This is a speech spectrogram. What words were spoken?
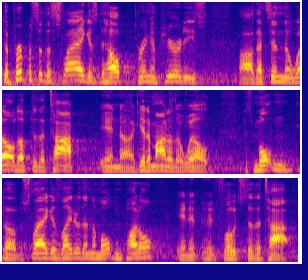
the purpose of the slag is to help bring impurities uh, that's in the weld up to the top and uh, get them out of the weld. It's molten, the slag is lighter than the molten puddle and it, it floats to the top.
